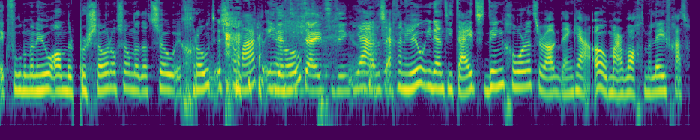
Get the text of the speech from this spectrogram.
ik voelde me een heel ander persoon of zo, omdat dat zo groot is gemaakt in je hoofd. Identiteitsding. Ja, dat is echt een heel identiteitsding geworden. Terwijl ik denk, ja, oh, maar wacht, mijn leven gaat...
